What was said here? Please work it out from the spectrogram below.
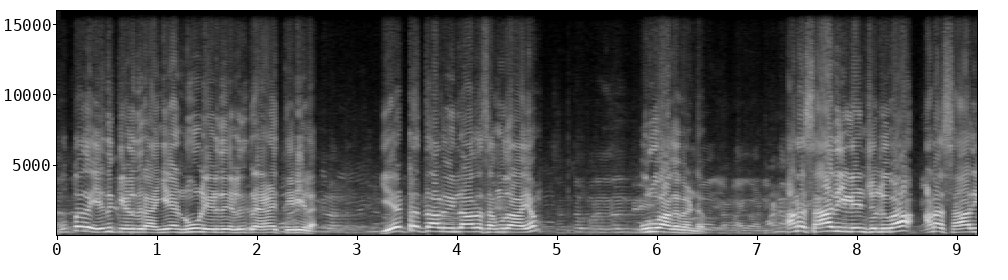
புத்தகம் எதுக்கு எழுதுறாங்க? நூல் எழுது எழுதுறாங்கன்னே தெரியல. ஏற்றத்தாழ்வு இல்லாத சமுதாயம் உருவாக வேண்டும். ஆனால் சாதி இல்லைன்னு சொல்லுவான் ஆனால் சாதி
